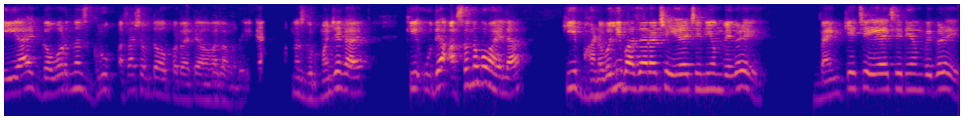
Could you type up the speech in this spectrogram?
एआय गव्हर्नन्स ग्रुप असा शब्द वापरलाय त्या अहवालामध्ये. गव्हर्नन्स ग्रुप म्हणजे काय? की उद्या असं नको व्हायला की भांडवली बाजाराचे एआयचे नियम वेगळे बँकेचे एआयचे नियम वेगळे.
